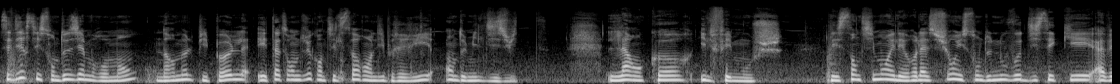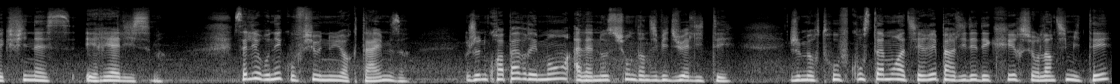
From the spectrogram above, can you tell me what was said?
C'est dire si son deuxième roman, Normal People, est attendu quand il sort en librairie en 2018. Là encore, il fait mouche. Les sentiments et les relations y sont de nouveau disséqués avec finesse et réalisme. Sally Rooney confie au New York Times Je ne crois pas vraiment à la notion d'individualité je me retrouve constamment attirée par l'idée d'écrire sur l'intimité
